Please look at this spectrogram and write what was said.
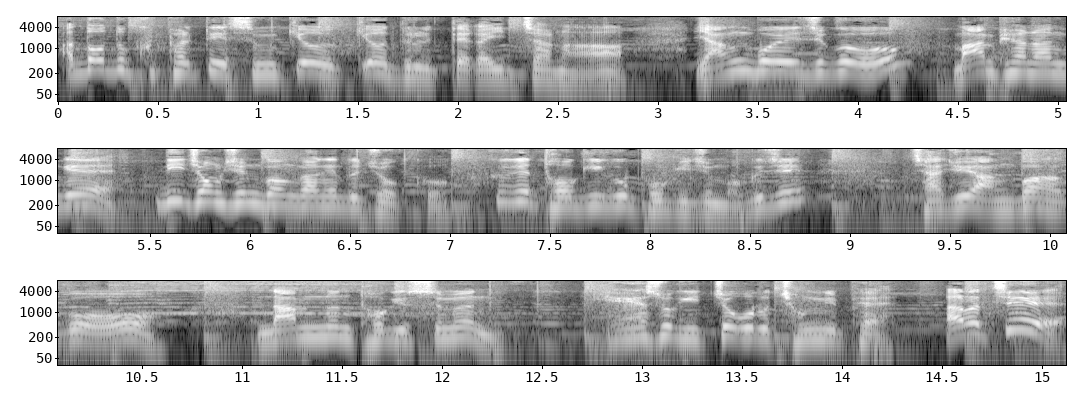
아, 너도 급할 때 있으면 끼워, 끼어들 때가 있잖아. 양보해주고, 마음 편한 게, 네 정신 건강에도 좋고, 그게 덕이고 복이지 뭐, 그지? 자주 양보하고, 남는 덕 있으면 계속 이쪽으로 정립해. 알았지?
